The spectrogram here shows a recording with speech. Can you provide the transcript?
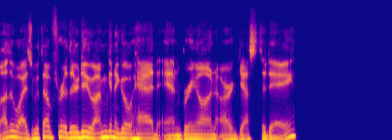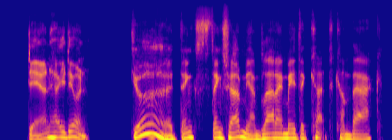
Otherwise, without further ado, I'm going to go ahead and bring on our guest today. Dan, how you doing? Good. Thanks. Thanks for having me. I'm glad I made the cut to come back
